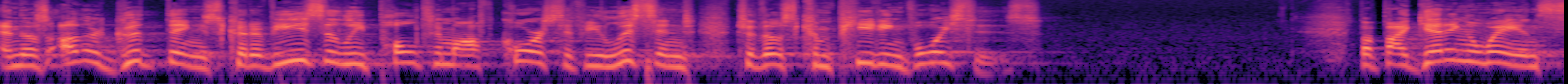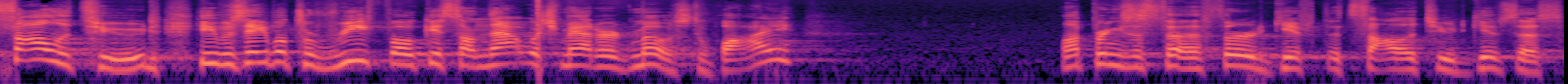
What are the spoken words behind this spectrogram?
And those other good things could have easily pulled him off course if he listened to those competing voices. But by getting away in solitude, he was able to refocus on that which mattered most. Why? Well, that brings us to the third gift that solitude gives us.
